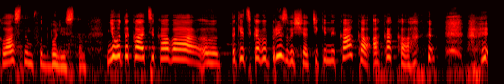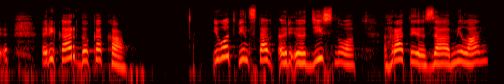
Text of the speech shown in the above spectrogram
класним футболістом. В нього така цікава, е, таке цікаве прізвище, тільки не кака, а кака. Рікардо Кака. І от він став е, дійсно грати за Мілан.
